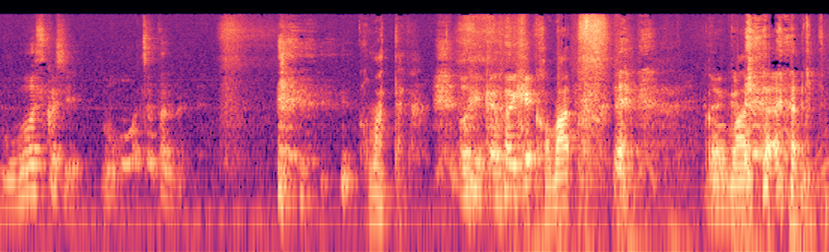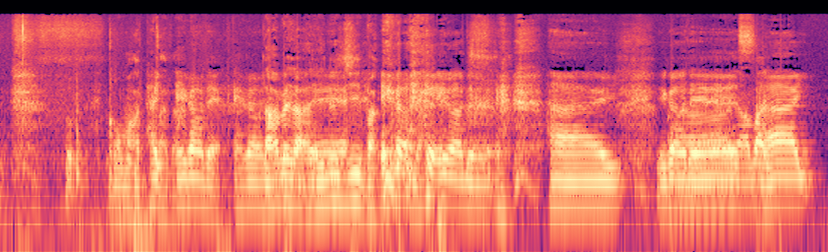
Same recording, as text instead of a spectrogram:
もう少し。もうちょっと。困ったな。もう一回もう一回。困った。困った。困ったはい、な、笑顔で、笑顔で。ダメだ NG ばっかりだ。笑顔で、笑顔で。はい、笑顔です。はい。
